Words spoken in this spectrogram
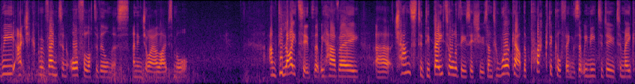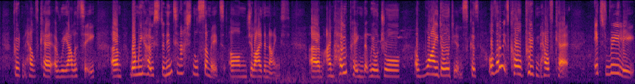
we actually can prevent an awful lot of illness and enjoy our lives more. I'm delighted that we have a uh, chance to debate all of these issues and to work out the practical things that we need to do to make prudent healthcare a reality um, when we host an international summit on July the 9th. um, I'm hoping that we'll draw a wide audience because although it's called prudent healthcare, it's really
